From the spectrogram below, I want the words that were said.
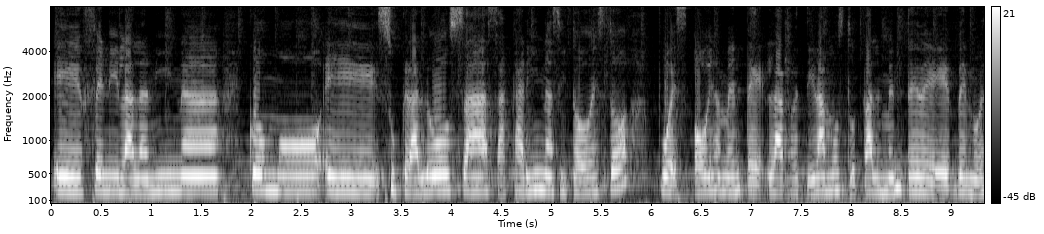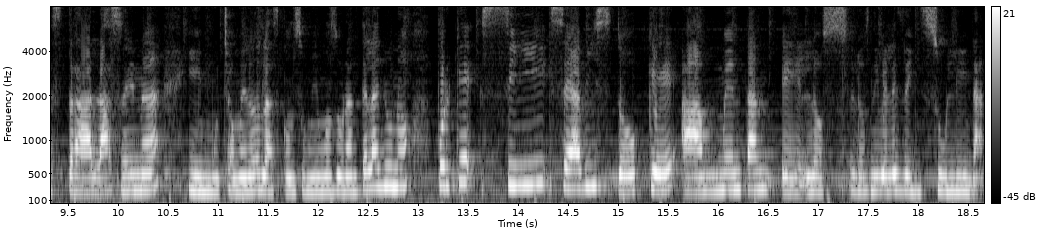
eh, fenilalanina, como eh, sucralosa, sacarinas y todo esto, pues obviamente las retiramos totalmente de, nuestra alacena y mucho menos las consumimos durante el ayuno porque sí se ha visto que aumentan eh, los, los, niveles de insulina.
